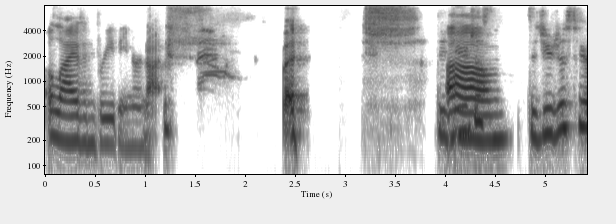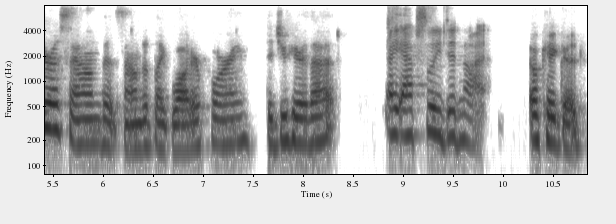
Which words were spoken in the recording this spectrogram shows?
alive and breathing or not. but did you um, just did you just hear a sound that sounded like water pouring? Did you hear that? I absolutely did not. Okay, good.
